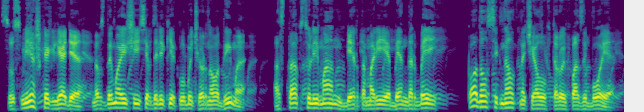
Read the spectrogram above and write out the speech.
С усмешкой глядя на вздымающиеся вдалеке клубы черного дыма, Остап Сулейман Берта Мария Бендербей подал сигнал к началу второй фазы боя.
